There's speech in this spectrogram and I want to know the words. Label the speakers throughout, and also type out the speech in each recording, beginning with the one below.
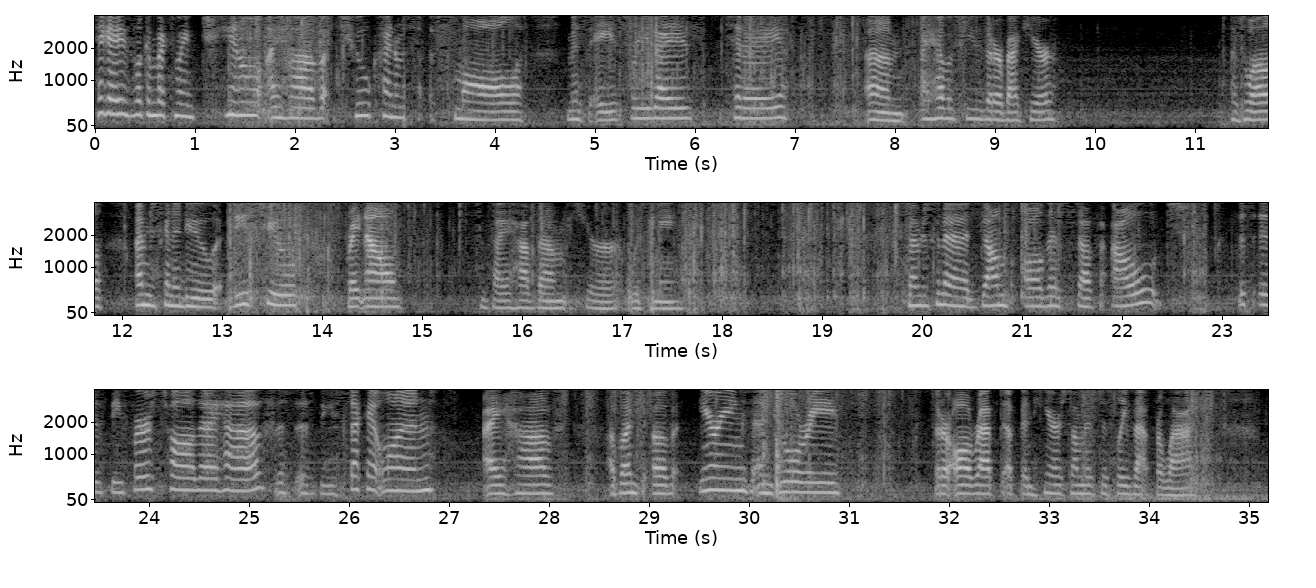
Speaker 1: Hey guys, welcome back to my channel. I have two kind of small Miss A's for you guys today. Um, I have a few that are back here as well. I'm just going to do these two right now since I have them here with me. So I'm just going to dump all this stuff out. This is the first haul that I have. This is the second one. I have a bunch of earrings and jewelry that are all wrapped up in here. So I'm going to just leave that for last.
